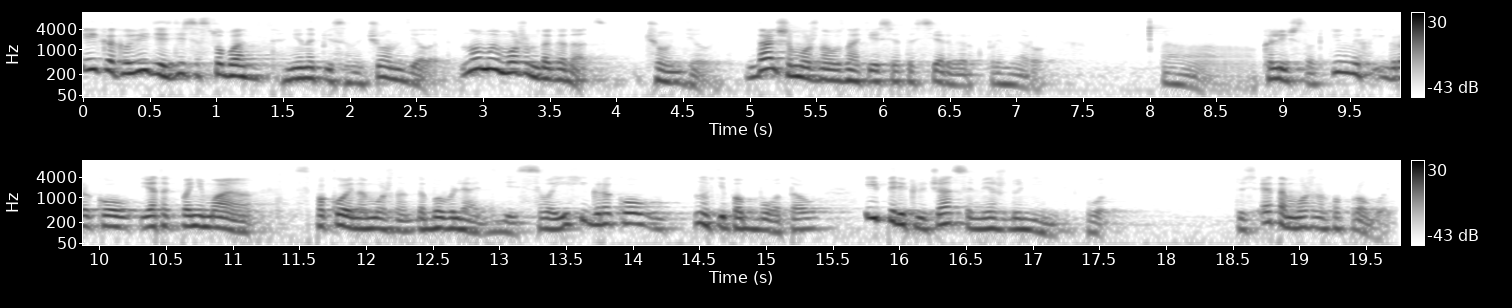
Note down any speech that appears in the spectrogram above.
И как вы видите, здесь особо не написано, что он делает. Но мы можем догадаться, что он делает. Дальше можно узнать, если это сервер, к примеру. А, количество активных игроков. Я так понимаю, спокойно можно добавлять здесь своих игроков, ну типа ботов, и переключаться между ними. Вот. То есть это можно попробовать.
